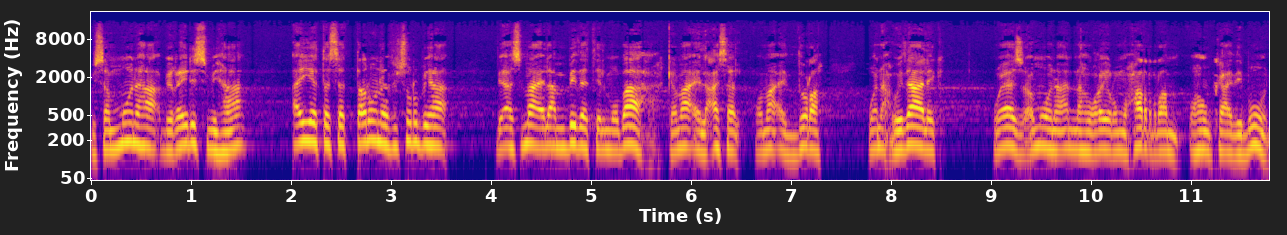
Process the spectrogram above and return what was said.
يسمونها بغير اسمها أي يتسترون في شربها بأسماء الأنبذة المباحة كماء العسل وماء الذرة ونحو ذلك ويزعمون أنه غير محرم وهم كاذبون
